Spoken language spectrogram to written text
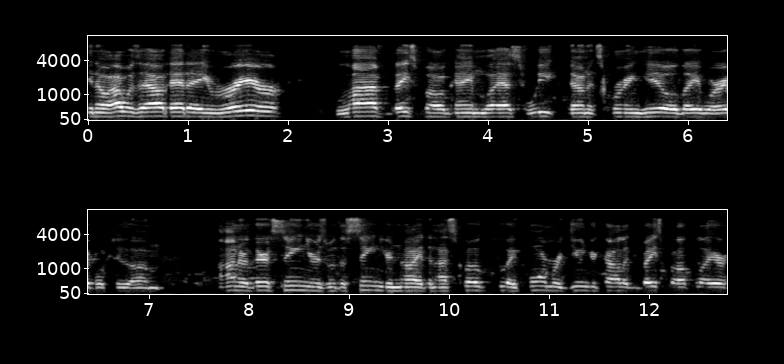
you know, I was out at a rare live baseball game last week down at Spring Hill. They were able to um, honor their seniors with a senior night, and I spoke to a former junior college baseball player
